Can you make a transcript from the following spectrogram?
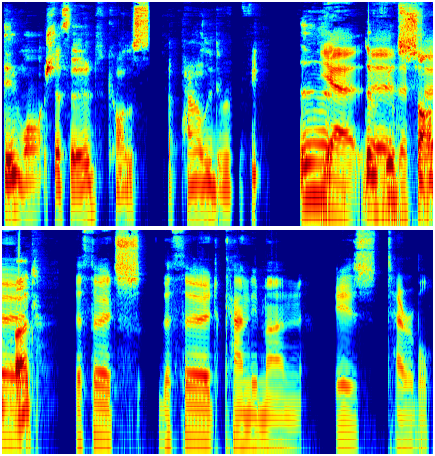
didn't watch the third because apparently the review, uh, Yeah, the uh, review's the sort third- of bad. The third, the third Candyman is terrible.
